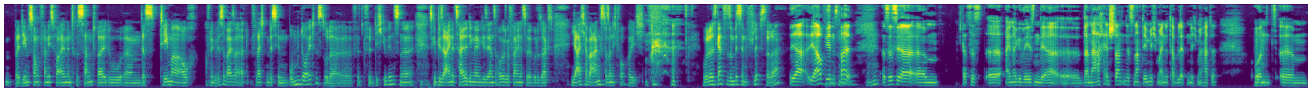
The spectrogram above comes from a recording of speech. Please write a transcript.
bei dem Song fand ich es vor allem interessant, weil du ähm, das Thema auch auf eine gewisse Weise vielleicht ein bisschen umdeutest oder äh, für, für dich gewinnst. Ne? Es gibt diese eine Zeile, die mir irgendwie sehr ins Auge gefallen ist, wo du sagst, ja, ich habe Angst, aber nicht vor euch. wo du das Ganze so ein bisschen flippst, oder? Ja, ja, auf jeden Fall. Mhm. Es ist ja, ähm, das ist äh, einer gewesen, der äh, danach entstanden ist, nachdem ich meine Tabletten nicht mehr hatte. Mhm. Und ähm,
